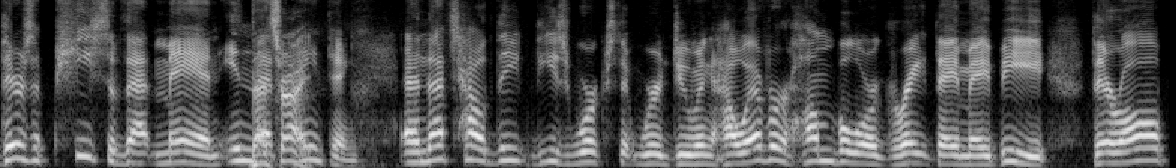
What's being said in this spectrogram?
there's a piece of that man in That's that right. painting. And that's how the, these works that we're doing, however humble or great they may be, they're all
